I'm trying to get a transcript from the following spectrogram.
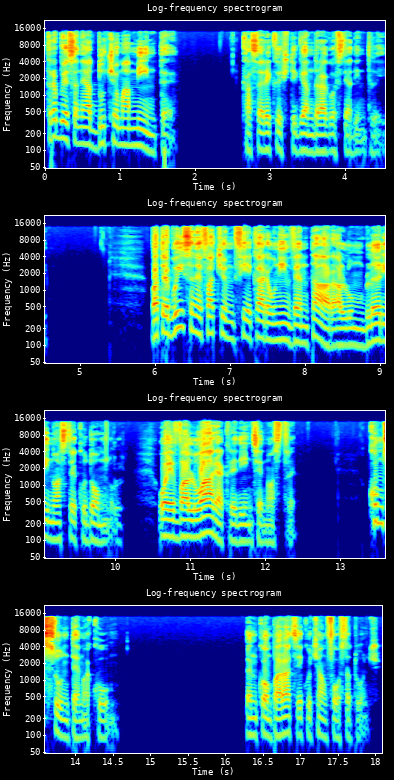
trebuie să ne aducem aminte ca să recâștigăm dragostea din tâi. Va trebui să ne facem fiecare un inventar al umblării noastre cu Domnul, o evaluare a credinței noastre. Cum suntem acum în comparație cu ce am fost atunci?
